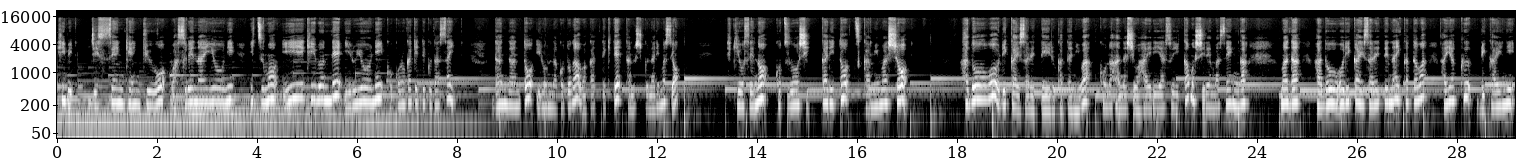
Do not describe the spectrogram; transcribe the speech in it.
日々実践研究を忘れないようにいつもいい気分でいるように心がけてください。だんだんといろんなことが分かってきて楽しくなりますよ。引き寄せのコツをしっかりとつかみましょう。波動を理解されている方にはこの話は入りやすいかもしれませんが、まだ波動を理解されてない方は早く理解に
